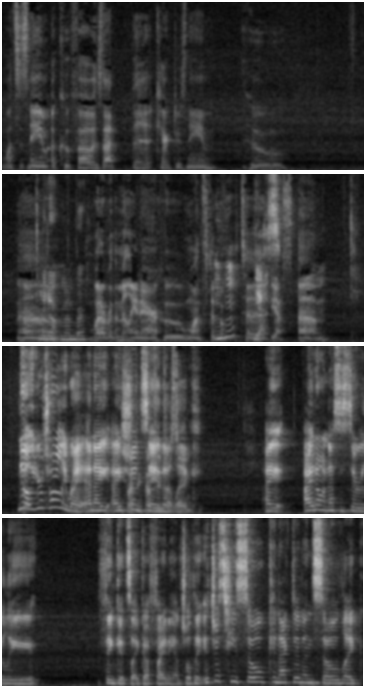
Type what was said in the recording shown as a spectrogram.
what's his name Akufo is that the character's name who um, i don't remember whatever the millionaire who wants to Mhm. to Yes. yes um No, you're totally right, and I, I I should think say that like, I I don't necessarily think it's like a financial thing. It's just he's so connected and so like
